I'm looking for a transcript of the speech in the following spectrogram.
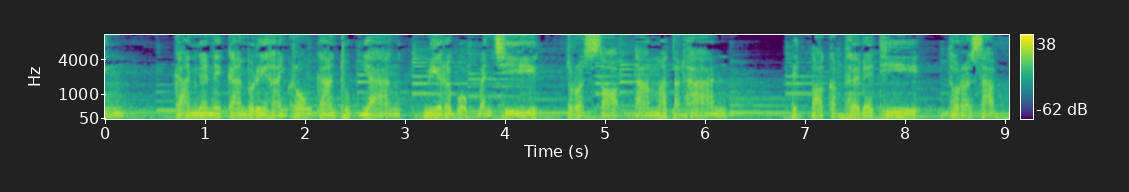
ง การเงินในการบริหารโครงการทุกอย่างมีระบบบัญชี ตรวจสอบตามมาตรฐาน ติดต่อกับเธอได้ที่ โทรศัพท์ 085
